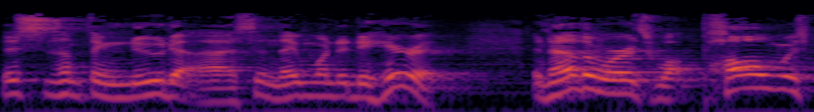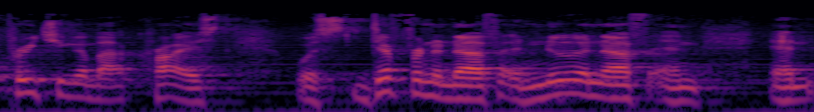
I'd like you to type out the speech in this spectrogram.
This is something new to us, and they wanted to hear it. In other words, what Paul was preaching about Christ was different enough and new enough and, and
